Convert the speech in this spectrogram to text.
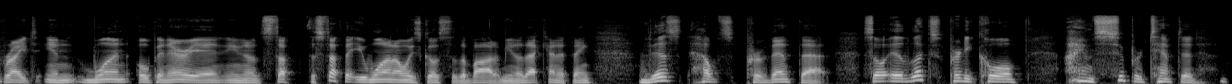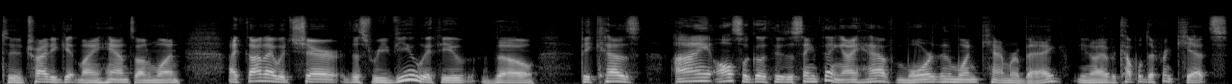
right in one open area and you know stuff the stuff that you want always goes to the bottom you know that kind of thing this helps prevent that so it looks pretty cool i am super tempted to try to get my hands on one i thought i would share this review with you though because I also go through the same thing. I have more than one camera bag. You know, I have a couple different kits.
